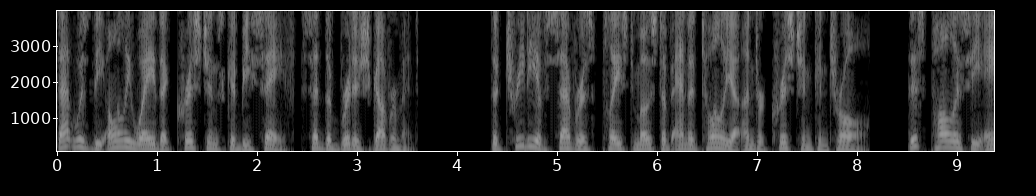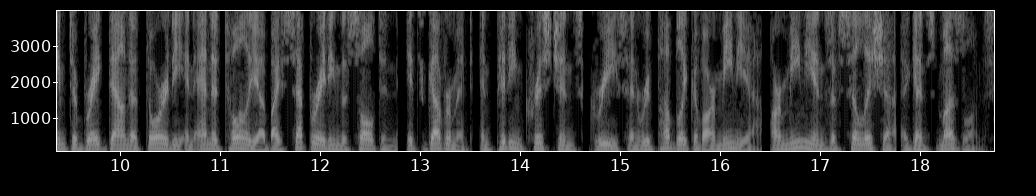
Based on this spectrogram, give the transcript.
That was the only way that Christians could be safe, said the British government. The Treaty of Sèvres placed most of Anatolia under Christian control. This policy aimed to break down authority in Anatolia by separating the Sultan, its government, and pitting Christians Greece and Republic of Armenia, Armenians of Cilicia against Muslims.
